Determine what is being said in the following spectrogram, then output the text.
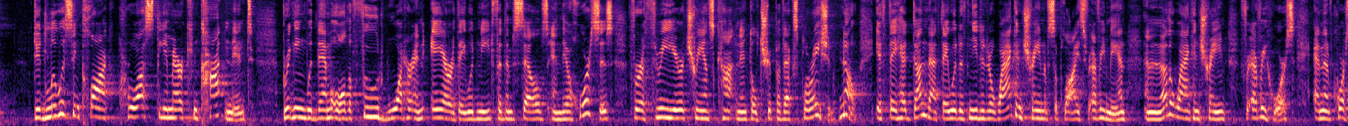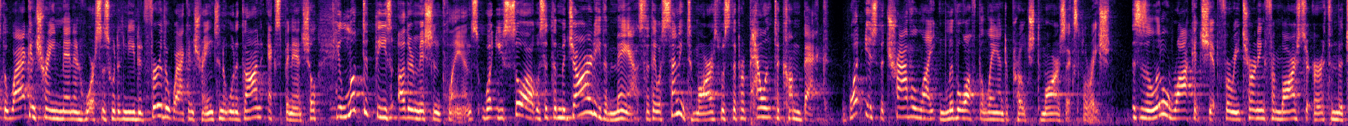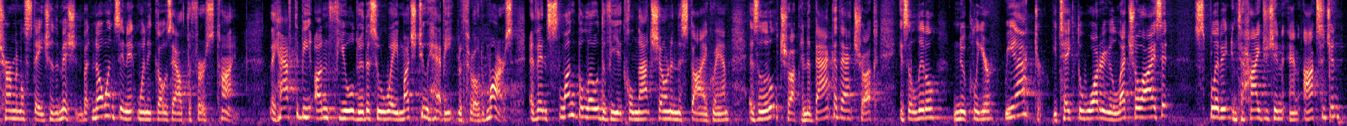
Did Lewis and Clark cross the American continent, bringing with them all the food, water, and air they would need for themselves and their horses for a three year transcontinental trip of exploration? No. If they had done that, they would have needed a wagon train of supplies for every man and another wagon train for every horse. And then, of course, the wagon train men and horses would have needed further wagon trains, and it would have gone exponential. If you looked at these other mission plans, what you saw was that the majority of the mass that they were sending to Mars was the propellant to come back. What is the travel light and live off the land approach to Mars exploration? This is a little rocket ship for returning from Mars to Earth in the terminal stage of the mission, but no one's in it when it goes out the first time. They have to be unfueled or this would weigh much too heavy to throw to Mars. And then slung below the vehicle, not shown in this diagram, is a little truck. In the back of that truck is a little nuclear reactor. You take the water, you electrolyze it, split it into hydrogen and oxygen,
